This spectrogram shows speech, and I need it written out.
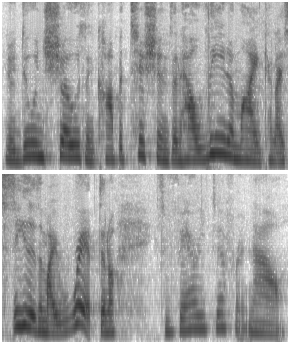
you know, doing shows and competitions and how lean am I? Can I see this? Am I ripped? And all. it's very different now.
